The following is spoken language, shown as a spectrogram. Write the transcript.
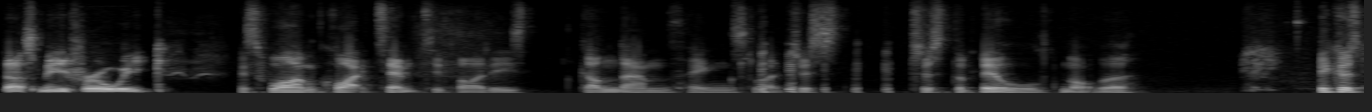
That's me for a week. It's why I'm quite tempted by these Gundam things, like just just the build, not the. Because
